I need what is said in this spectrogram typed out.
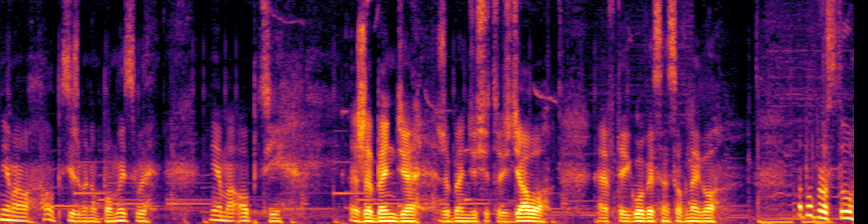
Nie ma opcji, że będą pomysły, nie ma opcji, że będzie, że będzie się coś działo e, w tej głowie sensownego. No po prostu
